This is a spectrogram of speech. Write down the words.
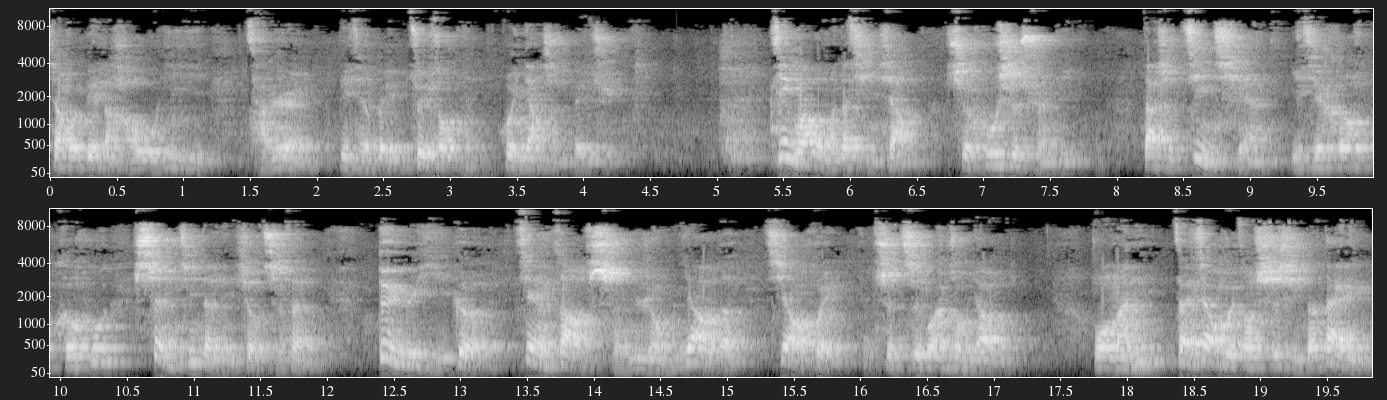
将会变得毫无意义。残忍，并且被最终会酿成悲剧。尽管我们的倾向是忽视权力，但是金钱以及合合乎圣经的领袖之分，对于一个建造神荣耀的教会是至关重要的。我们在教会中实行的带领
